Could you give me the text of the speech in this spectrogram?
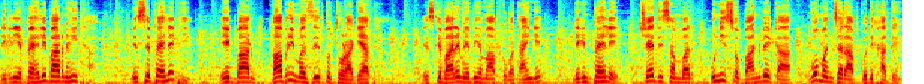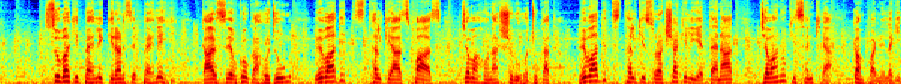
लेकिन ये पहली बार नहीं था। इससे पहले भी एक बार बाबरी मस्जिद को तोड़ा गया था। इसके बारे में भी हम आपको बताएँगे। लेकिन पहले 6 दिसंबर उन्नीस सौ बानवे का वो मंजर आपको दिखाते हैं। सुबह की पहली किरण से पहले ही कार सेवकों का हुजूम विवादित स्थल के आसपास जमा होना शुरू हो चुका था। विवादित स्थल की सुरक्षा के लिए तैनात जवानों की संख्या कम पड़ने लगी।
